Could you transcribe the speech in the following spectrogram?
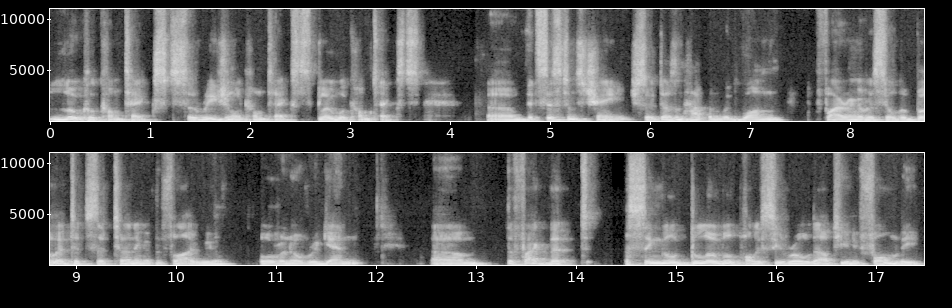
local contexts, regional contexts, global contexts, um, its systems change. So it doesn't happen with one firing of a silver bullet, it's the turning of the flywheel over and over again. Um, the fact that a single global policy rolled out uniformly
